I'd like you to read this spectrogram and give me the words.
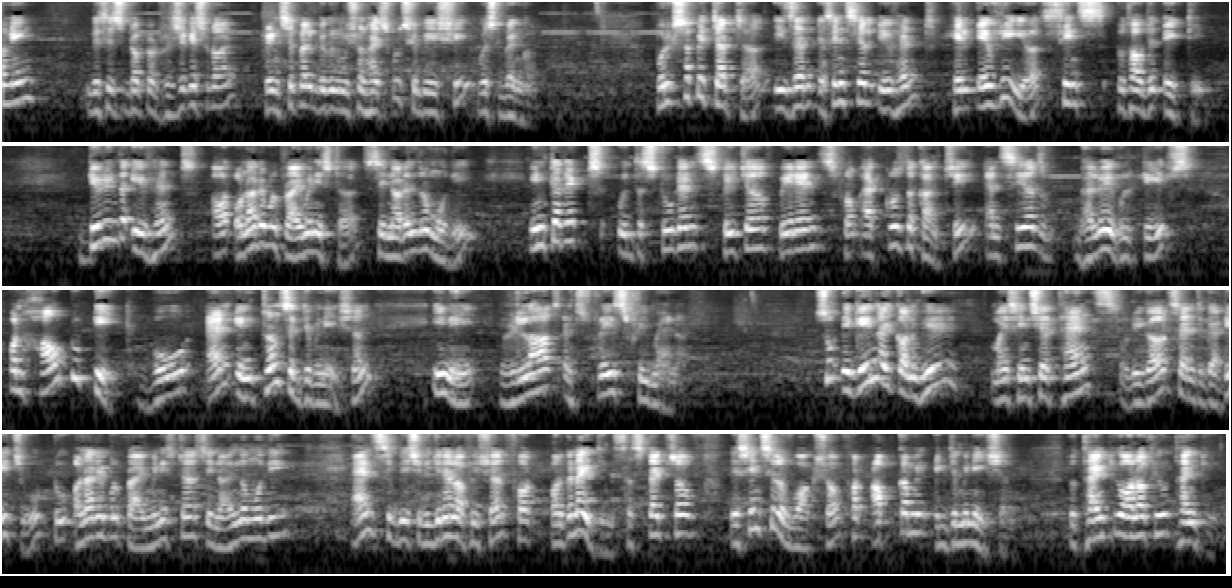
morning. This is Dr. Hrishikesh Roy, Principal Begum Mission High School, CBSE, West Bengal. Pariksha Pe Charcha is an essential event held every year since 2018. During the event, our Honorable Prime Minister, Sri Narendra Modi, interacts with the students, teachers, parents from across the country and shares valuable tips on how to take board and entrance examination in a relaxed and stress-free manner. So again, I convey my sincere thanks, regards, and gratitude to Honorable Prime Minister Sri Narendra Modi and CBSE regional officer for organizing such types of essential workshop for upcoming examination. So thank you all of you. Thank you.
